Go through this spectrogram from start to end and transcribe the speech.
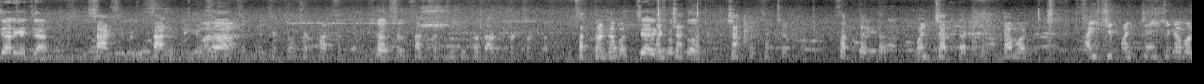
चार घ्या चार साठ साठ चौसष्ट पासष्ट सत्तर सत्तर सत्तर डबल चार, पंच्याहत्तर शहात्तर सत्तर सत्याहत्तर पंच्याहत्तर डबल ऐंशी पंच्याऐंशी डबल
